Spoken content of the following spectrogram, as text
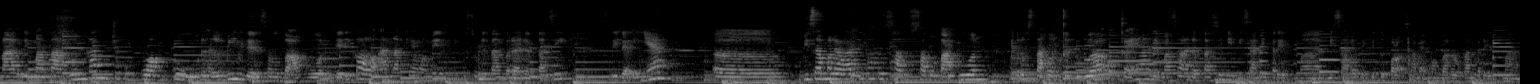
Nah lima tahun kan cukup waktu udah lebih dari satu tahun. Jadi kalau anak yang memiliki kesulitan beradaptasi setidaknya eh, bisa melewati satu, satu, satu tahun terus tahun kedua oh kayaknya ada masalah adaptasi nih bisa nih treatment misalnya begitu kalau sampai memerlukan treatment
